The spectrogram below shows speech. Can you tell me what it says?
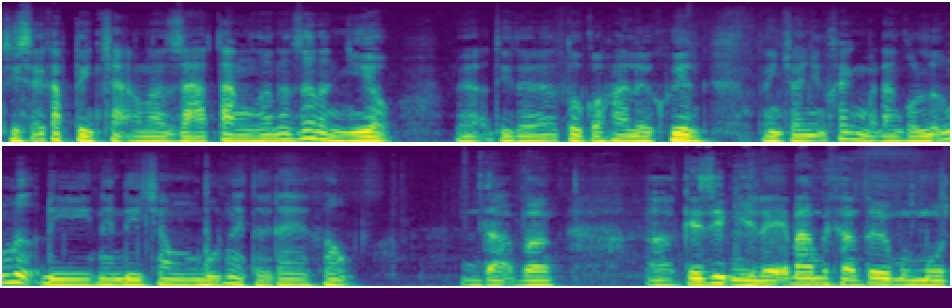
thì sẽ gặp tình trạng là giá tăng rất rất là nhiều đấy, thì đấy tôi có hai lời khuyên dành cho những khách mà đang có lưỡng lự đi nên đi trong 4 ngày tới đây hay không? Dạ vâng. À, cái dịp nghỉ lễ 30 tháng 4 mùng 1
